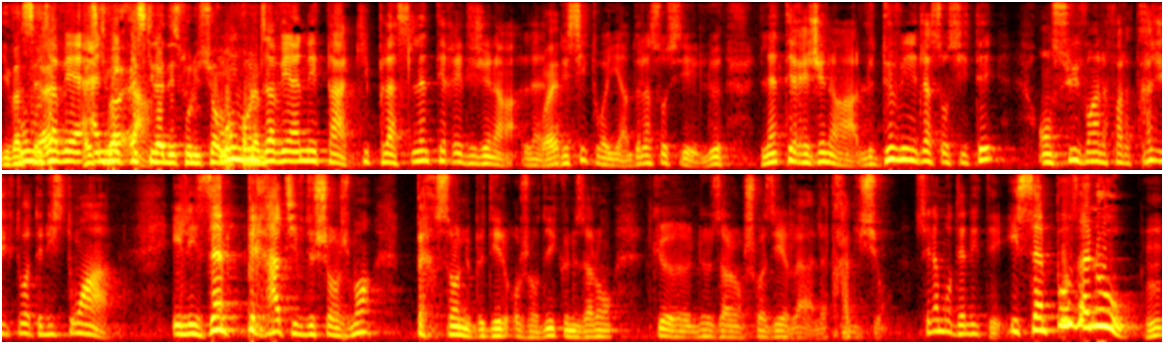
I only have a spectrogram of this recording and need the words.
Il va. Est-ce qu'il a des solutions Quand vous avez un État qui place l'intérêt des citoyens, de la société, l'intérêt général, le devenir de la société, en suivant à la fois la trajectoire de l'histoire et les impératifs de changement, personne ne peut dire aujourd'hui que nous allons, que nous allons choisir la, la tradition. C'est la modernité. Il s'impose à nous. Hmm.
